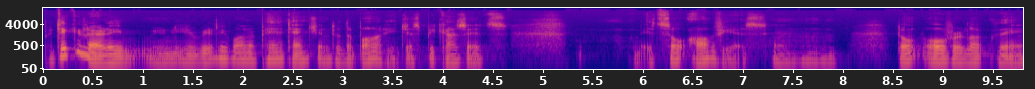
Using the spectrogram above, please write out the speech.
particularly, you, you, really want to pay attention to the body, just because it's it's so obvious. Um, don't overlook the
